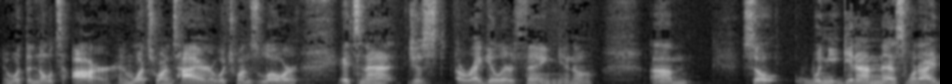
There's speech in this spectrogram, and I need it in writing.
and what the notes are and which one's higher, which one's lower. It's not just a regular thing, you know. Um, so when you get on this, what I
